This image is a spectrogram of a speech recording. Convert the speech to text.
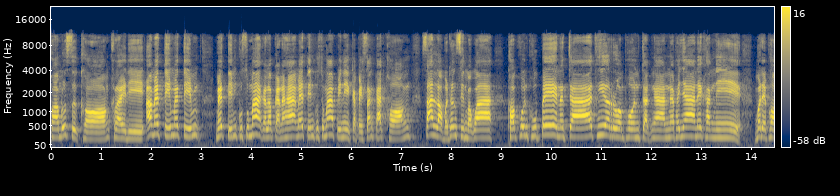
ความรู้สึกของใครดีเอาแม่ติ๋มแม่ติ๋ม แม่ติ๋มกุสุมากันแล้วกันนะฮะแม่ติ๋มกุสุมาปีนี้กับไปสังกัดของสั้นเหล่าบันเทิงศิลป์บอกว่า ขอบคุณครูเป้นะจ๊ะ ที่รวมพลจัดงานแม่พญาในครั้งนี้บ่ได้พอ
